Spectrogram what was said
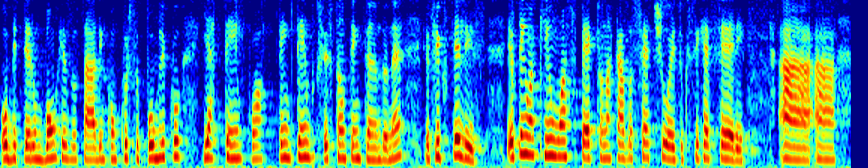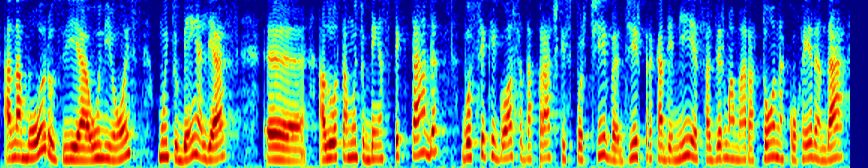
obter um bom resultado em concurso público e há tempo, ó, tem tempo que vocês estão tentando, né? Eu fico feliz. Eu tenho aqui um aspecto na casa 7 e 8 que se refere a, a, a namoros e a uniões, muito bem, aliás, é, a lua está muito bem aspectada. Você que gosta da prática esportiva, de ir para academia, fazer uma maratona, correr, andar,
